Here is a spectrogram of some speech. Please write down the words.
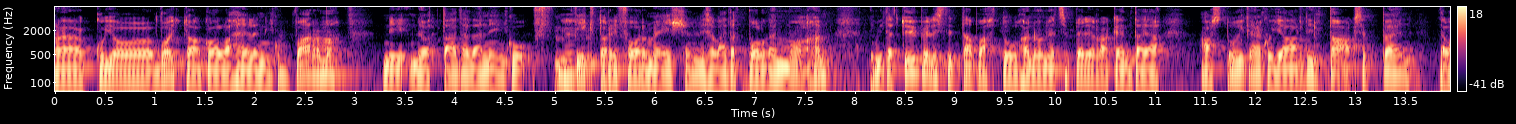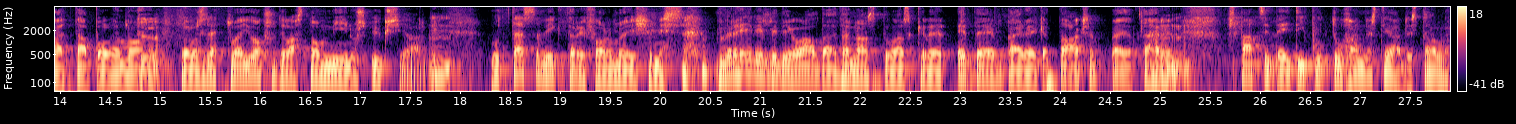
ää, kun jo voitto alkoi olla heille niin kuin varma, niin ne ottaa tätä niin kuin victory formation, eli sä laitat polven maahan. Niin mitä tyypillisesti tapahtuuhan on, että se pelirakentaja astuu ikään kuin yardin taaksepäin ja laittaa polven maahan, Kyllä. jolloin sille tulee juoksutilastoon miinus yksi yardi. Mm. Mutta tässä Victory Formationissa Brady piti huolta, että hän astuu askeleen eteenpäin eikä taaksepäin, jotta hänen mm. statsit ei tipu tuhannesta yardista alle.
